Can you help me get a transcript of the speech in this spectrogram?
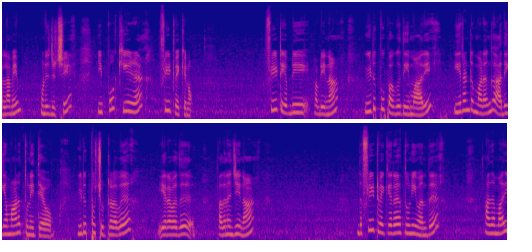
எல்லாமே முடிஞ்சிடுச்சு. இப்போது கீழே ஃப்ளீட் வைக்கணும். ஃப்ளீட் எப்படி அப்படின்னா இடுப்பு பகுதி மாதிரி இரண்டு மடங்கு அதிகமான துணி தேவை. இடுப்பு சுற்றளவு இருபது. பதினஞ்சுனா இந்த ஃப்ளீட் வைக்கிற துணி வந்து அதை மாதிரி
